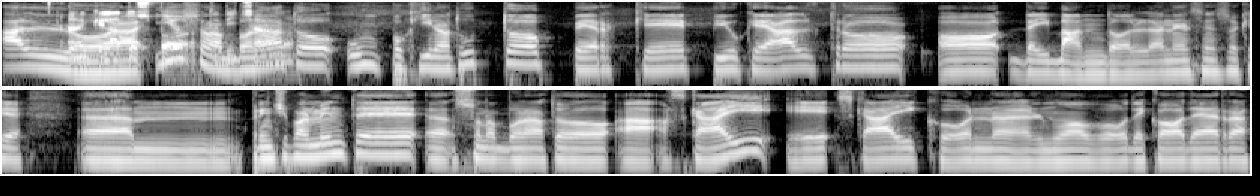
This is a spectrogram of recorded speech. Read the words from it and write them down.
Allora, sport, io sono diciamo. abbonato un pochino a tutto perché più che altro ho dei bundle, nel senso che ehm, principalmente eh, sono abbonato a, a Sky e Sky con il nuovo decoder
